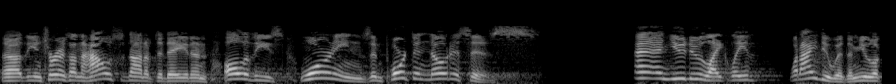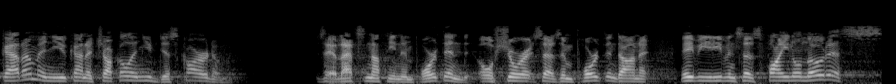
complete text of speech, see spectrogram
uh, the insurance on the house is not up to date and all of these warnings, important notices. And you do likely what I do with them. You look at them and you kind of chuckle and you discard them. You say, that's nothing important. Oh, sure, it says important on it. Maybe it even says final notice.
